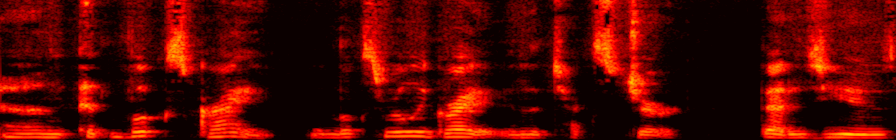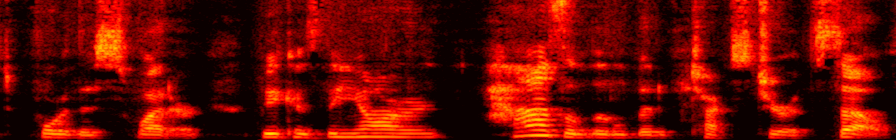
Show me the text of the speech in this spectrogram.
And it looks great. It looks really great in the texture that is used for this sweater because the yarn has a little bit of texture itself.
